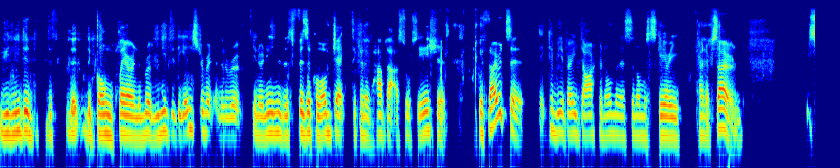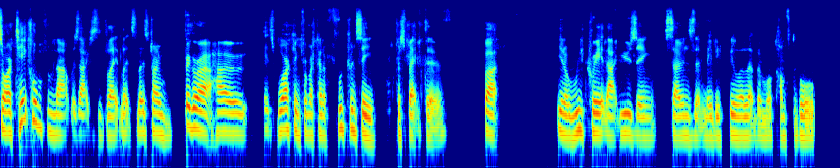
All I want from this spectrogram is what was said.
you needed the, the, the, gong player in the room, you needed the instrument in the room, you know, needed this physical object to kind of have that association. Without it, it can be a very dark and ominous and almost scary kind of sound. So our take home from that was actually like let's let's try and figure out how it's working from a kind of frequency perspective, but you know recreate that using sounds that maybe feel a little bit more comfortable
